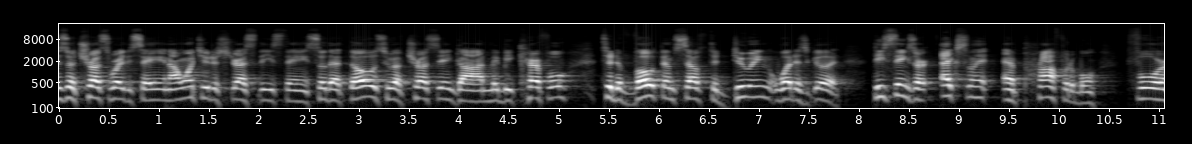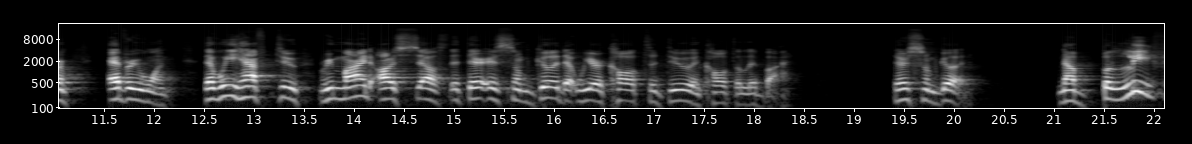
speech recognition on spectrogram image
this is a trustworthy saying, and I want you to stress these things so that those who have trusted in God may be careful to devote themselves to doing what is good. These things are excellent and profitable for everyone. That we have to remind ourselves that there is some good that we are called to do and called to live by. There's some good. Now, belief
